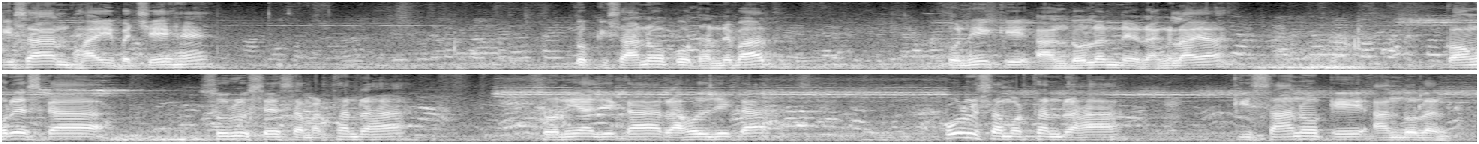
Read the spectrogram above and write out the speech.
किसान भाई बचे हैं। तो किसानों को धन्यवाद। उन्हीं के आंदोलन ने रंग लाया। कांग्रेस का शुरू से समर्थन रहा। सोनिया जी का, राहुल जी का पूर्ण समर्थन रहा। किसानों के आंदोलन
